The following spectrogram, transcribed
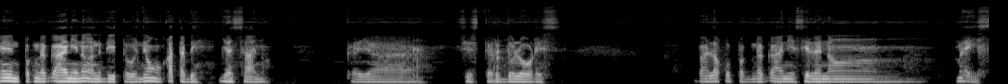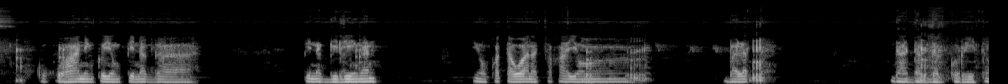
Ngayon, pag nag-ani ng ano dito, yung katabi, dyan sa ano. Kaya, Sister Dolores. Bala ko pag nag-ani sila ng mais, kukuhanin ko yung pinag, ah, pinaggilingan. Yung katawan at saka yung balat. Dadagdag ko rito.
